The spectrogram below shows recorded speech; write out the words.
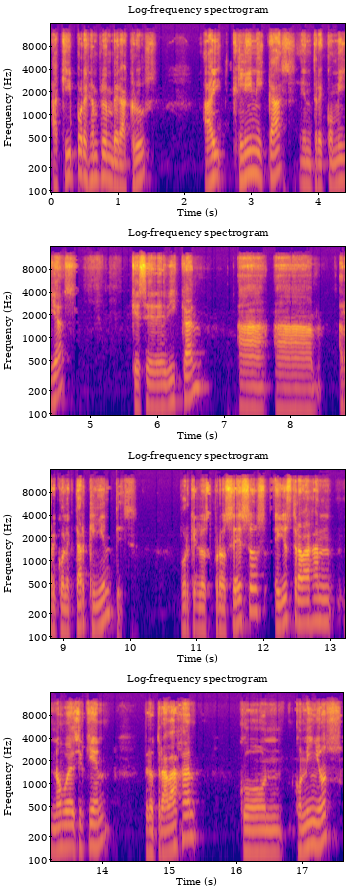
aquí, por ejemplo, en Veracruz, hay clínicas, entre comillas, que se dedican a, recolectar clientes, porque los procesos, ellos trabajan, no voy a decir quién, pero trabajan con, con niños,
